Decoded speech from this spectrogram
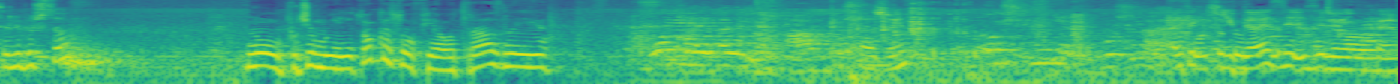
Ты любишь сов? Ну, почему я не только сов, я вот разные. Покажи. Это вот ки, да, зелененькая?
